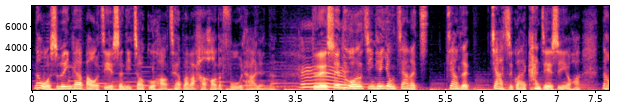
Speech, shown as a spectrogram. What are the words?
那我是不是应该要把我自己的身体照顾好，才有办法好好的服务他人呢？对不对？所以，如果说今天用这样的这样的价值观来看这件事情的话，那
